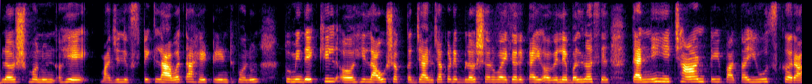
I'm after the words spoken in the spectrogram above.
ब्लश म्हणून हे माझी लिपस्टिक लावत आहे टिंट म्हणून. तुम्ही देखील ही लावू शकता. ज्यांच्याकडे ब्लशर वगैरे काही अवेलेबल नसेल त्यांनी ही छान टीप आता यूज करा.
